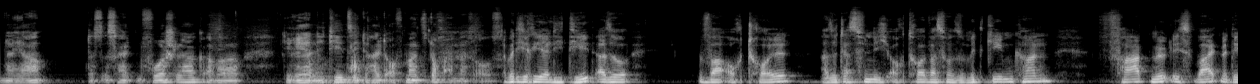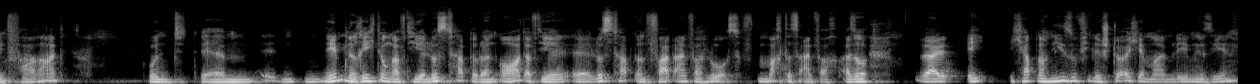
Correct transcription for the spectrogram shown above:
naja, das ist halt ein Vorschlag, aber die Realität sieht halt oftmals doch anders aus. Aber die Realität, also war auch toll. Also das finde ich auch toll, was man so mitgeben kann. Fahrt möglichst weit mit dem Fahrrad und ähm, nehmt eine Richtung, auf die ihr Lust habt oder einen Ort, auf die ihr äh, Lust habt und fahrt einfach los. Macht es einfach. Also, weil ich, ich habe noch nie so viele Störche in meinem Leben gesehen,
